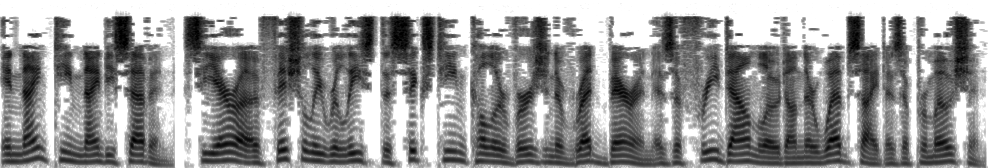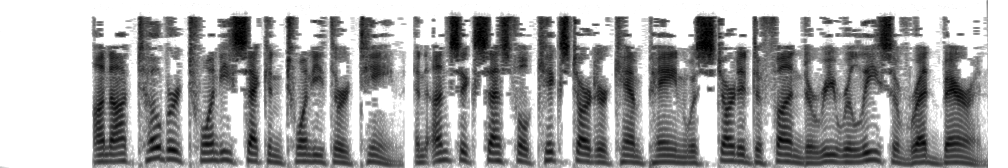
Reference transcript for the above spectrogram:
In 1997, Sierra officially released the 16-color version of Red Baron as a free download on their website as a promotion. On October 22, 2013, an unsuccessful Kickstarter campaign was started to fund a re-release of Red Baron.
